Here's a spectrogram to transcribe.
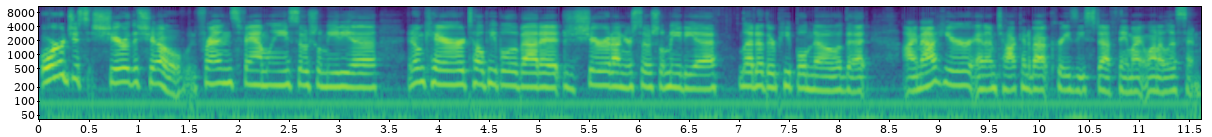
Or just share the show. Friends, family, social media. I don't care. Tell people about it. Just share it on your social media. Let other people know that I'm out here and I'm talking about crazy stuff. They might want to listen.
